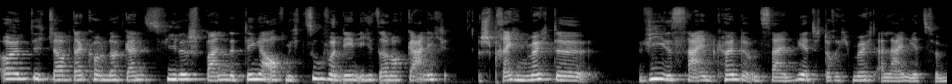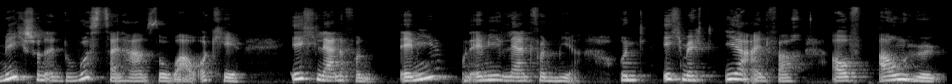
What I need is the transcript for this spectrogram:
Und ich glaube, da kommen noch ganz viele spannende Dinge auf mich zu, von denen ich jetzt auch noch gar nicht sprechen möchte, wie es sein könnte und sein wird. Doch ich möchte allein jetzt für mich schon ein Bewusstsein haben, so wow, okay, ich lerne von Emmy und Emmy lernt von mir. Und ich möchte ihr einfach auf Augenhöhe,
